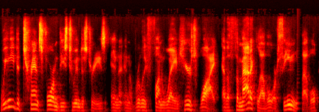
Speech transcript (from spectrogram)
we need to transform these two industries in in a really fun way. And here's why: at a thematic level or theme level,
